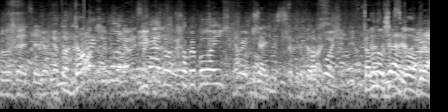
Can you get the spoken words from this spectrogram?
Молодець. Я теж. Щоб було інше. Та воно вже добре.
